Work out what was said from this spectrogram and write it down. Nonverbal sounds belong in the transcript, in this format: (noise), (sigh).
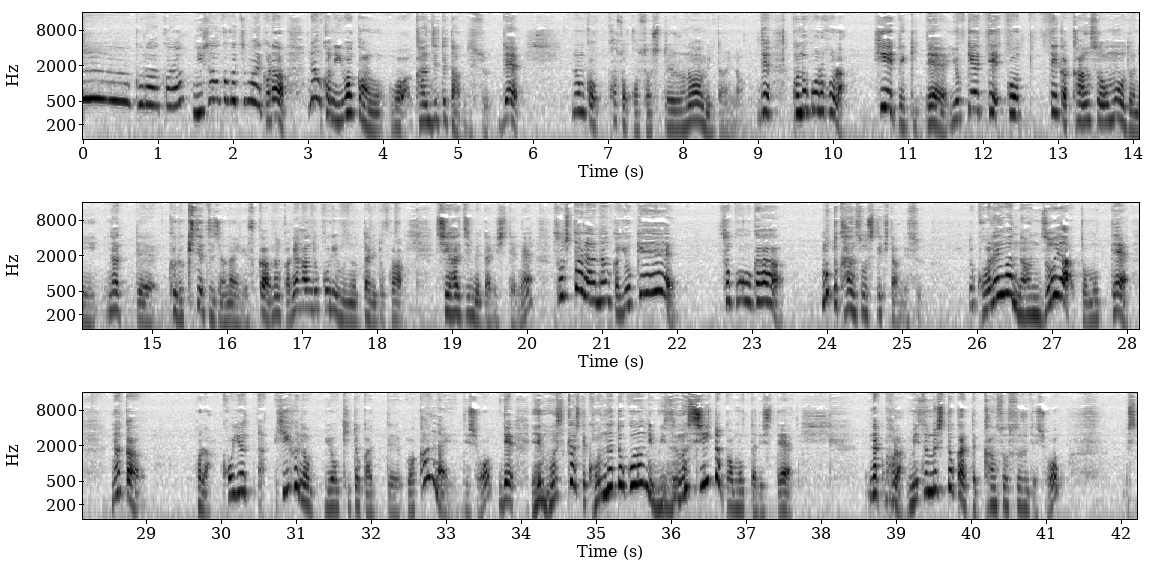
23ヶ月前からなんかね違和感は感じてたんです。でなんかカサカサしてるなみたいな。でこの頃ほら冷えてきて余計手こう手が乾燥モードになってくる季節じゃないですか。なんかねハンドクリーム塗ったりとかし始めたりしてね。そしたらなんか余計そこがもっと乾燥してきたんです。でこれは何ぞやと思ってなんかほらこういう皮膚の病気とかって分かんないでしょ？でえもしかしてこんなところに水虫とか思ったりしてなんかほら水虫とかって乾燥するでしょ？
